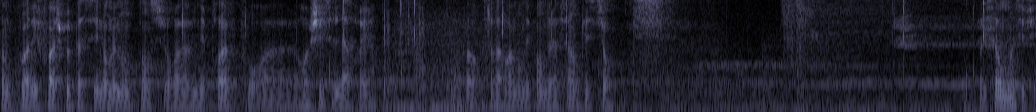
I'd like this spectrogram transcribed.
Comme quoi, des fois, je peux passer énormément de temps sur euh, une épreuve pour euh, rusher celle d'après. Ça, va- ça va vraiment dépendre de la salle en question. Bon, ça, au moins, c'est fait.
